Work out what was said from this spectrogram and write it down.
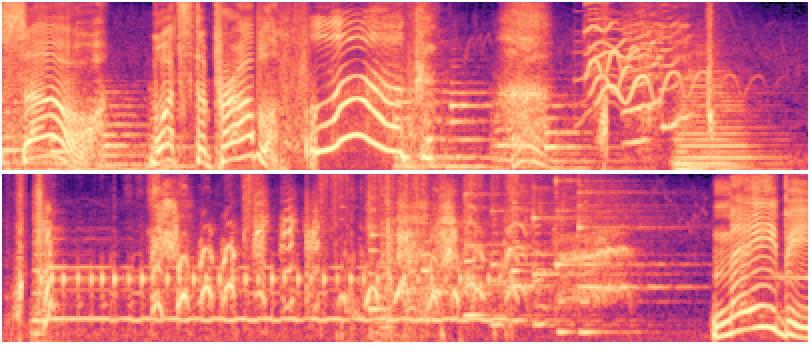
So, what's the problem? Look! Maybe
